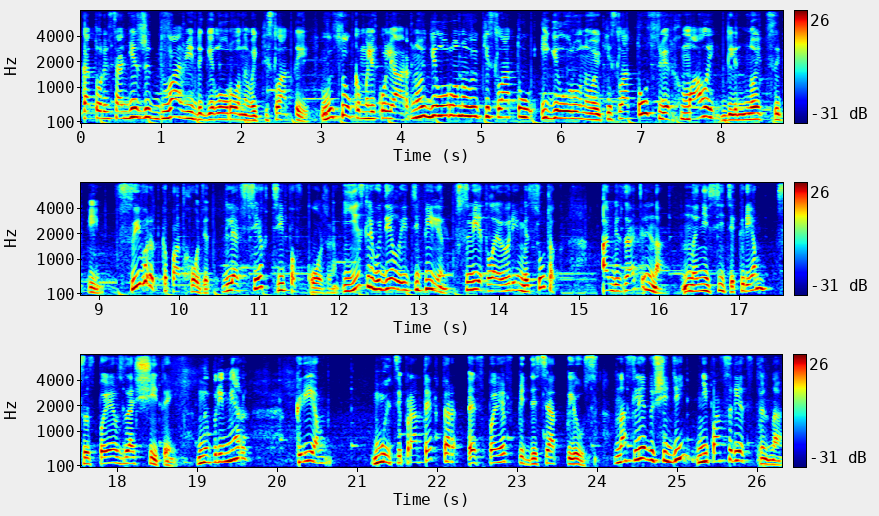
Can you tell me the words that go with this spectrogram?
который содержит два вида гиалуроновой кислоты – высокомолекулярную гиалуроновую кислоту и гиалуроновую кислоту сверхмалой длиной цепи. Сыворотка подходит для всех типов кожи. Если вы делаете пилинг в светлое время суток, обязательно нанесите крем с SPF защитой. Например, крем мультипротектор SPF 50+. На следующий день непосредственно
